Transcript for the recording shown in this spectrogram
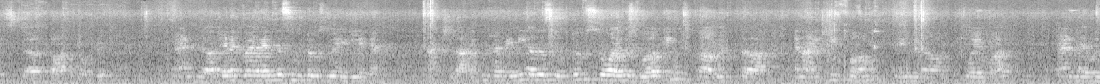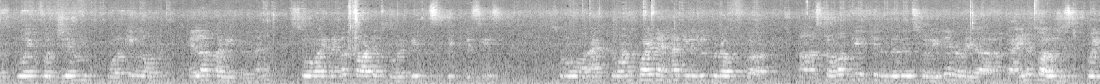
ஜஸ்ட் தாட் அபவுட் இட் அண்ட் எனக்கு வேற எந்த சிம்டம்ஸுமே இல்லைங்க ஆக்சுவலாக ஐ டோன்ட் ஹவ் எனி அதர் சிம்டம்ஸ் ஸோ ஐ வாஸ் ஒர்க்கிங் வித் அன் ஐடி ஃபார்ம் இன் OMR and I was going for gym, working out, எல்லாம் பண்ணிட்டு இருந்தேன் ஸோ ஐ நெவர் தாட் இட்ஸ் கோட் பி திஸ் பிக் டிசீஸ் ஸோ அட் ஒன் பாயிண்ட் ஐ ஹேட் லிட்டில் பிட் ஆஃப் ஸ்டொமக் ஏக் இருந்ததுன்னு சொல்லிட்டு என்னுடைய கைனகாலஜிஸ்ட் போய்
